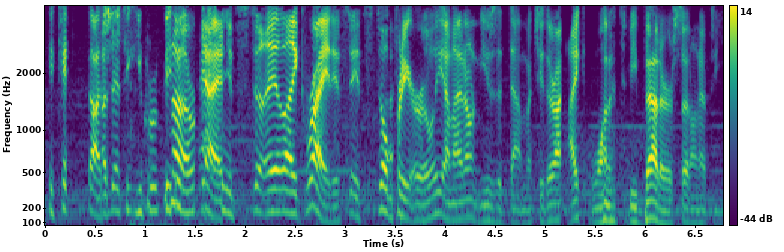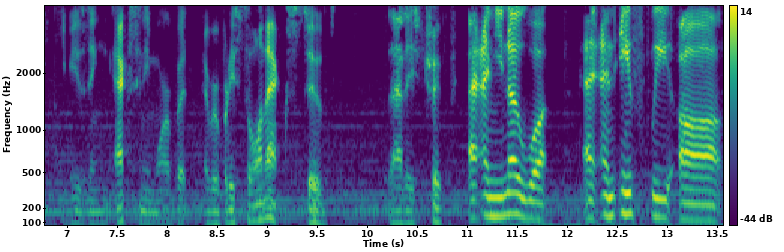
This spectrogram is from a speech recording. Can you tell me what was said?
I don't think you repeat. No, yeah, it's still eh, like right. It's it's still pretty early, and I don't use it that much either. I want it to be better, so I don't have to keep using X anymore. But everybody's still on X too. That is true. And, and you know what? And, and, if we are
